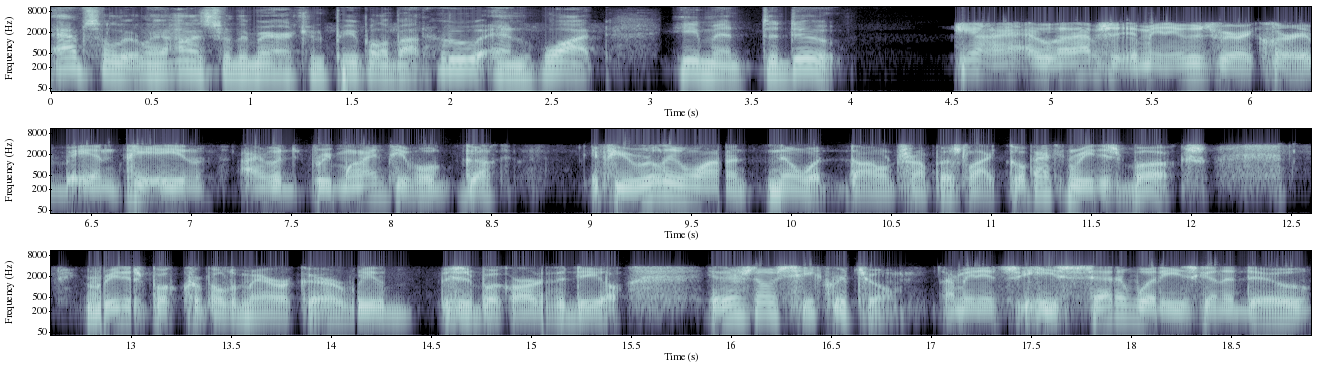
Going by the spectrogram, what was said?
absolutely honest with the American people about who and what he meant to do. Yeah, I, absolutely. I mean, it was very clear. And you know, I would remind people, look, if you really want to know what Donald Trump is like, go back and read his books. Read his book Crippled America or read his book Art of the Deal. There's no secret to him. I mean, it's he said what he's going to do.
